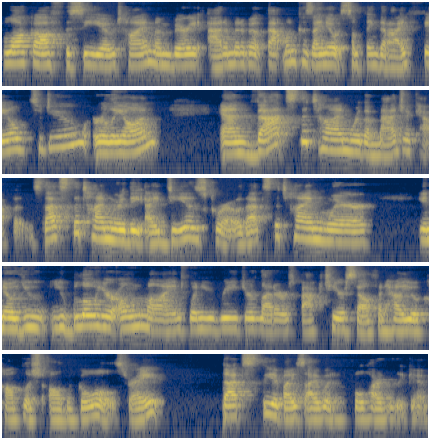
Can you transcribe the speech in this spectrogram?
block off the CEO time. I'm very adamant about that one because I know it's something that I failed to do early on. And that's the time where the magic happens. That's the time where the ideas grow. That's the time where you know you you blow your own mind when you read your letters back to yourself and how you accomplish all the goals, right? That's the advice I would wholeheartedly give.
